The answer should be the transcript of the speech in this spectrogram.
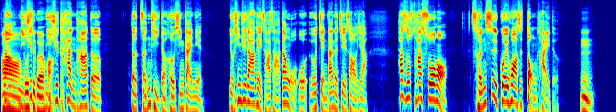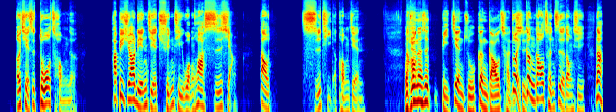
哦那你去你去看它的的整体的核心概念，有兴趣大家可以查查。但我我我简单的介绍一下，他说他说哦，城市规划是动态的，嗯而且是多重的，它必须要连接群体文化思想到实体的空间。我觉得那是比建筑更高层对次，更高层次的东西。那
